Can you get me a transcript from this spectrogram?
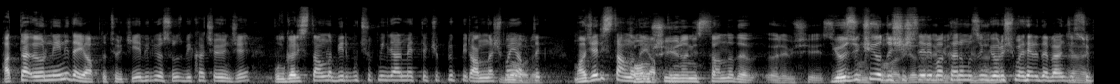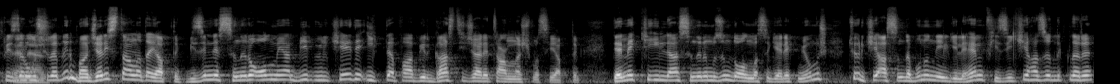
Hatta örneğini de yaptı Türkiye. Biliyorsunuz birkaç ay önce Bulgaristan'la 1,5 milyar metreküplük bir anlaşma Doğru. yaptık. Macaristan'la da Komşu yaptık. Yunanistan'da da öyle bir şey Gözüküyor Dışişleri Bakanımızın gözüküyor. görüşmeleri de bence Evet, sürprizler enerji. oluşturabilir. Macaristan'la da yaptık. Bizimle sınırı olmayan bir ülkeye de ilk defa bir gaz ticareti anlaşması yaptık. Demek ki illa sınırımızın da olması gerekmiyormuş. Türkiye aslında bununla ilgili hem fiziki hazırlıkları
